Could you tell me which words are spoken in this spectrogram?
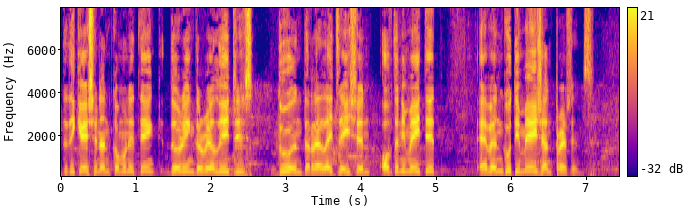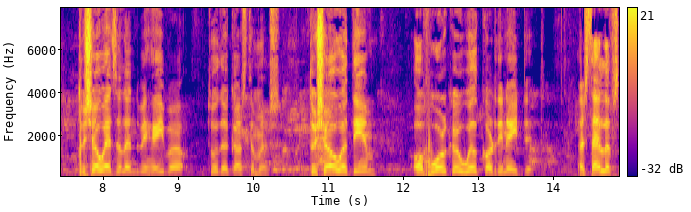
dedication and commitment during the release, during the realization of the animated even good image and presence, to show excellent behavior to the customers, to show a team of worker well coordinated, a style of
